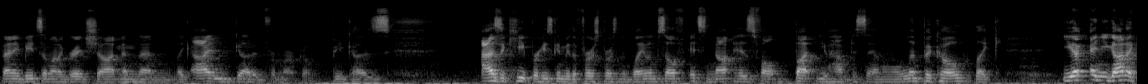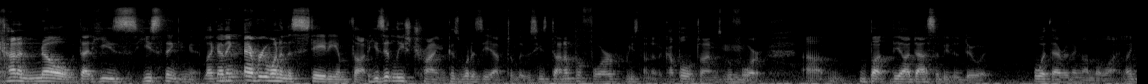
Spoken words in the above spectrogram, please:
Benny beats them on a great shot, and then, like, I'm gutted for Marco because as a keeper, he's going to be the first person to blame himself. It's not his fault, but you have to say on an Olympico, like, you, and you got to kind of know that he's he's thinking it. Like I think everyone in the stadium thought he's at least trying because what does he have to lose? He's done it before. He's done it a couple of times before, um, but the audacity to do it with everything on the line, like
